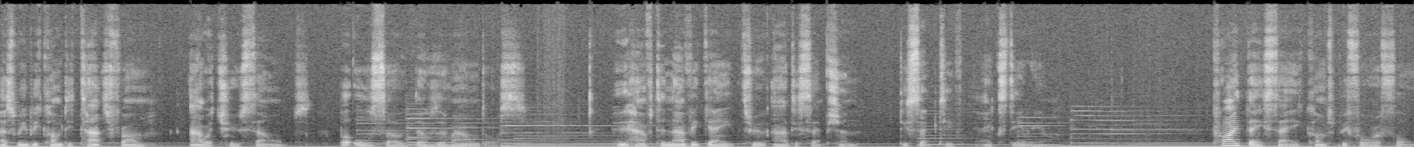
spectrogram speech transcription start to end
as we become detached from our true selves, but also those around us who have to navigate through our deception, deceptive exterior. Pride, they say, comes before a fall.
